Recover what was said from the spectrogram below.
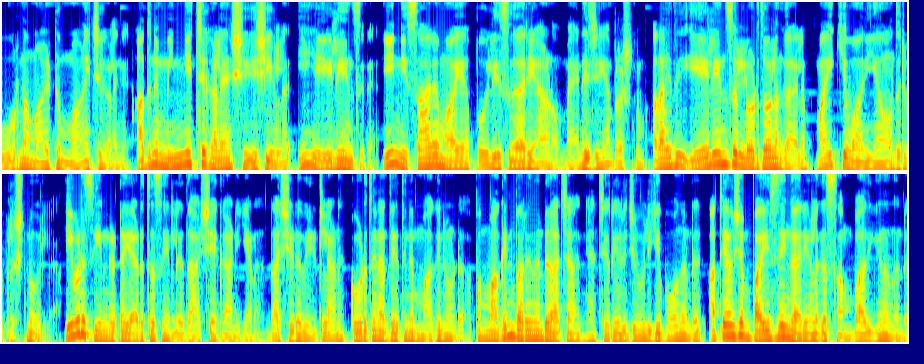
പൂർണമായിട്ടും മായ്ച്ചു കളഞ്ഞ് അതിനെ മിന്നിച്ച് കളയാൻ ശേഷിയുള്ള ഈ ഏലിയൻസിന് ഈ നിസാരമായ പോലീസുകാരെയാണോ മാനേജ് ചെയ്യാൻ പ്രശ്നം? അതായത് ഏലിയൻസ് ഉള്ളിടത്തോളം കാലം മൈക്ക് വാനി യാതൊരു പ്രശ്നവുമില്ല. ഇവിടെ സീൻ കെട്ട അടുത്ത സീനിൽ ദാശിയെ കാണിക്കുകയാണ് ദാശിയുടെ വീട്ടിലാണ്. കൂടെ തന്നെ അദ്ദേഹത്തിന്റെ മകനുണ്ട്. അപ്പം മകൻ പറയുന്നുണ്ട് അച്ഛാ ഞാൻ ചെറിയൊരു ജോലിക്ക് പോകുന്നുണ്ട്. അത്യാവശ്യം പൈസയും കാര്യങ്ങളൊക്കെ സമ്പാദിക്കണമെന്നുണ്ട്.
